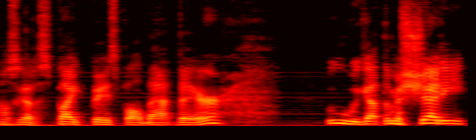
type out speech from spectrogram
Also got a spiked baseball bat there. Ooh, we got the machete.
